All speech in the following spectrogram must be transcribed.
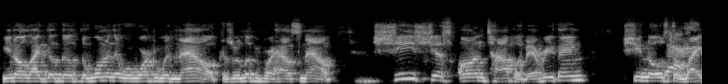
You know, like the, the, the woman that we're working with now, because we're looking for a house now, she's just on top of everything. She knows yes. the right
